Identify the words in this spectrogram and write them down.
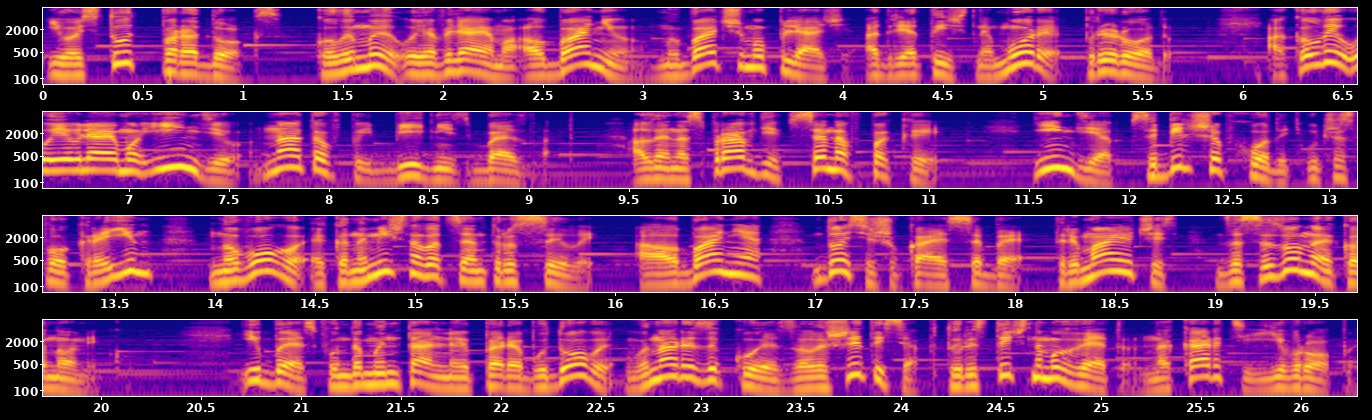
І ось тут парадокс: коли ми уявляємо Албанію, ми бачимо пляжі, Адріатичне море, природу. А коли уявляємо Індію, натовпи, бідність, безлад. Але насправді все навпаки. Індія все більше входить у число країн нового економічного центру сили, а Албанія досі шукає себе, тримаючись за сезонну економіку. І без фундаментальної перебудови вона ризикує залишитися в туристичному гето на карті Європи.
